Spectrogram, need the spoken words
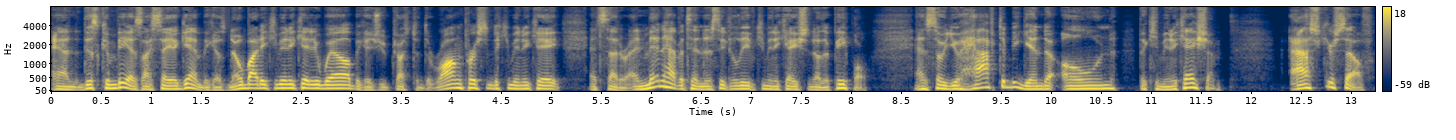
And this can be, as I say again, because nobody communicated well, because you trusted the wrong person to communicate, etc. And men have a tendency to leave communication to other people. And so you have to begin to own the communication. Ask yourself,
